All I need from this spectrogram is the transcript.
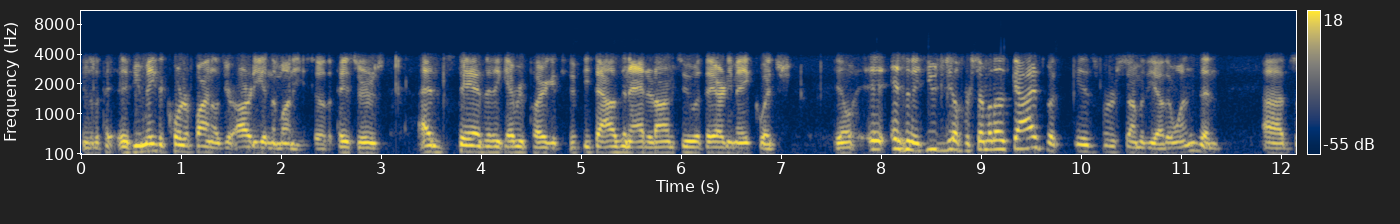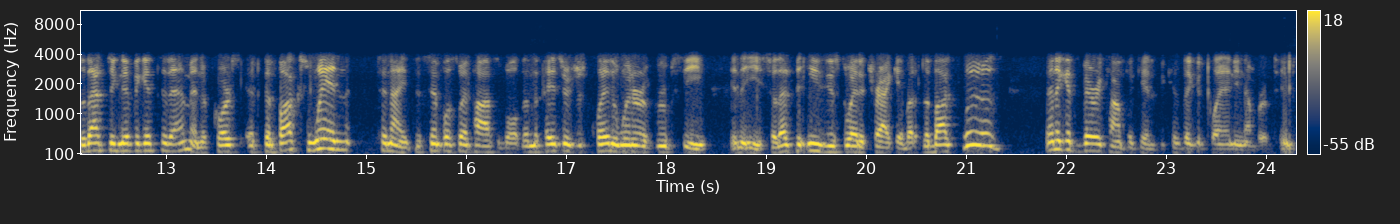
You know, if you make the quarterfinals, you're already in the money. So the Pacers, as it stands, I think every player gets fifty thousand added on to what they already make, which you know, isn't a huge deal for some of those guys, but is for some of the other ones, and uh, so that's significant to them. And of course, if the Bucks win tonight, the simplest way possible, then the Pacers just play the winner of Group C in the East. So that's the easiest way to track it. But if the Bucks lose, then it gets very complicated because they could play any number of teams.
